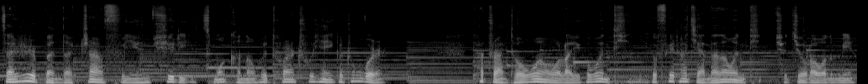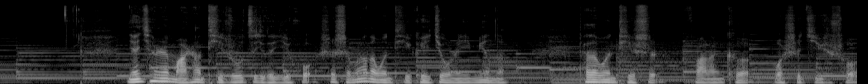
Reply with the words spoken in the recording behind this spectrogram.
在日本的战俘营区里，怎么可能会突然出现一个中国人？他转头问我了一个问题，一个非常简单的问题，却救了我的命。年轻人马上提出自己的疑惑：是什么样的问题可以救人一命呢？他的问题是，法兰克博士继续说。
